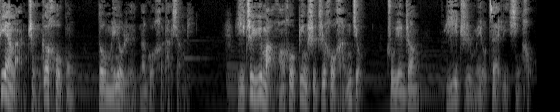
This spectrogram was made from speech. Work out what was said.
遍览整个后宫都没有人能够和她相比，以至于马皇后病逝之后很久，朱元璋一直没有再立新后。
